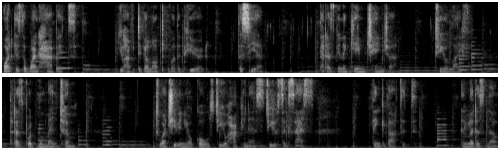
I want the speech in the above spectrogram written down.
What is the one habit you have developed over the period this year that has been a game changer to your life, that has brought momentum to achieving your goals, to your happiness, to your success? Think about it and let us know.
